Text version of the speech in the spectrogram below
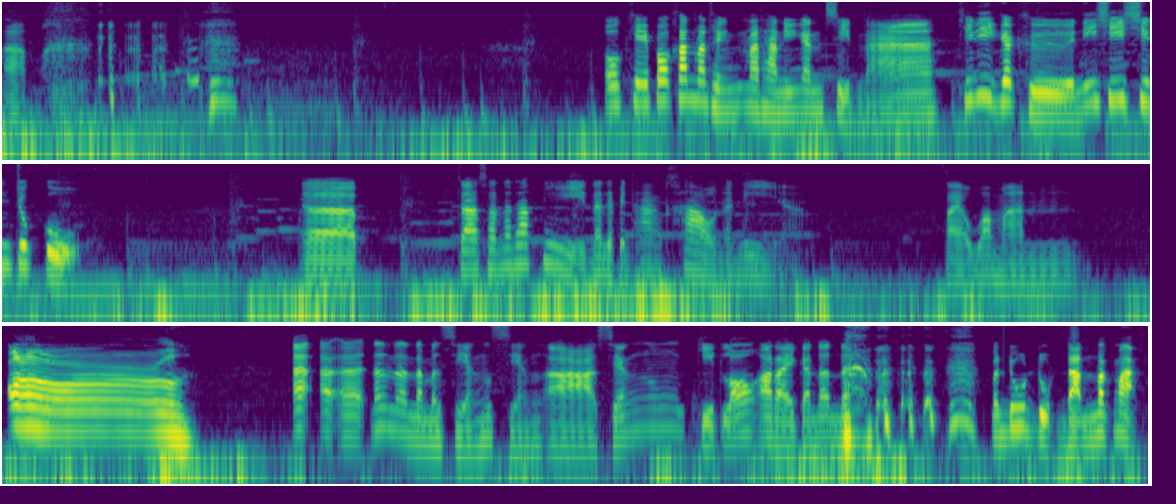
ข้ามโอเคพอขั้นมาถึงมาทางนี้กันสินะ ที่นี่ก็คือนิชิชินจูกุ เอ่อ จากสันทักนี่น่าจะเป็นทางเข้านะนี่แต่ว่ามันอ๋ออะอะอะนั่นนั่นมันเสียงเสียงอ่าเสียงกรีดร้องอะไรกันนั่นนะมันดูดุดันมากๆ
